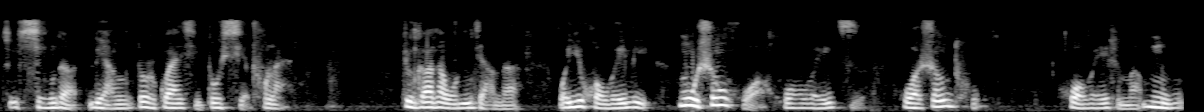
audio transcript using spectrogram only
这行的两都是关系都写出来。就刚才我们讲的，我以火为例，木生火，火为子；火生土，火为什么母？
